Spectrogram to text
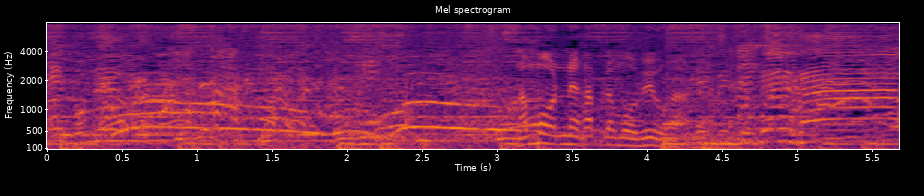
ให้ผมเร็ว น้ำมนต์นะครับน้ำมนต์พี่บุ๋มครับ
